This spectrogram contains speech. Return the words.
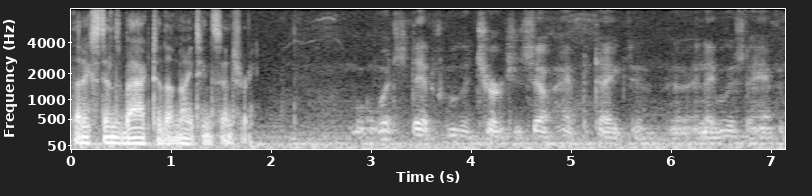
that extends back to the 19th century. What steps will the church itself have to take to uh, enable this to happen?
